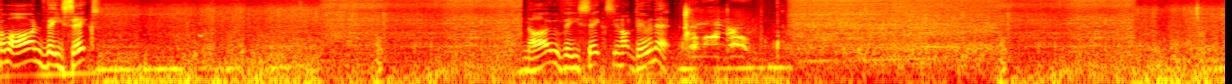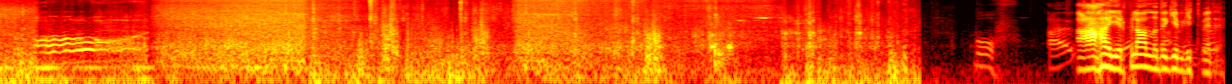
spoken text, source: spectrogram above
Come on, V6. No, V6, you're not doing it. Come on, go. Oh. Aa hayır planladığı gibi gitmedi.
